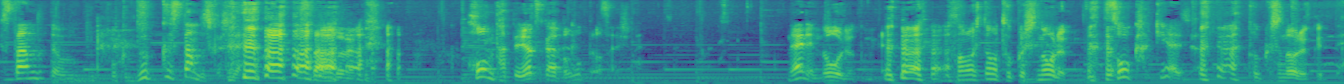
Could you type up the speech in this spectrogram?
スタンドって僕ブックスタンドしかしない。スタンドなん。本立てるやつかと思ったの最初ね。何能力みたいな。その人の特殊能力。そう書けないじゃん。特殊能力って。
